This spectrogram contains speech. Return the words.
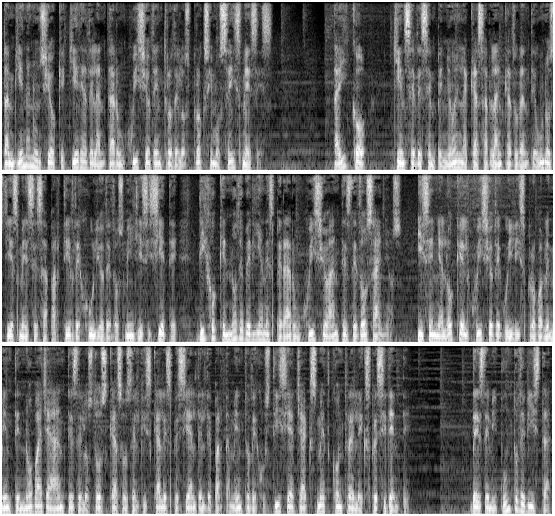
También anunció que quiere adelantar un juicio dentro de los próximos seis meses. Taiko, quien se desempeñó en la Casa Blanca durante unos 10 meses a partir de julio de 2017, dijo que no deberían esperar un juicio antes de dos años, y señaló que el juicio de Willis probablemente no vaya antes de los dos casos del fiscal especial del Departamento de Justicia Jack Smith contra el expresidente. Desde mi punto de vista,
